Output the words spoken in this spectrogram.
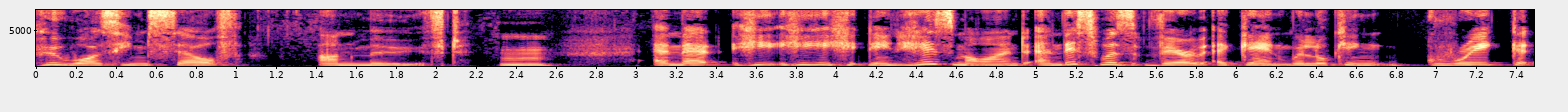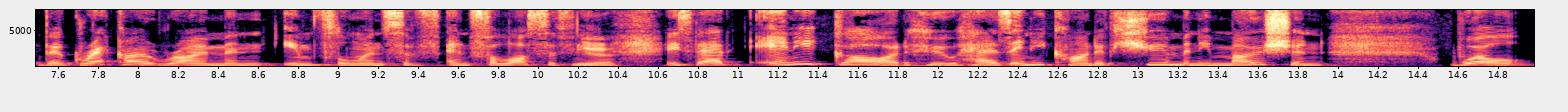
who was himself unmoved. Hmm. And that he, he, in his mind, and this was very, again, we're looking Greek, the Greco Roman influence of, and philosophy, Yeah. is that any God who has any kind of human emotion, well,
